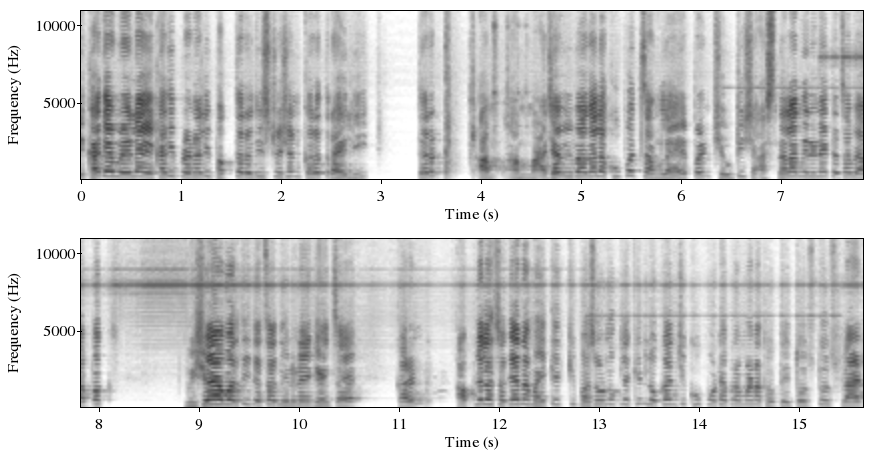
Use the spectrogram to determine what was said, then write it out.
एखाद्या वेळेला एखादी प्रणाली फक्त रजिस्ट्रेशन करत राहिली तर आम- आम- माझ्या विभागाला खूपच चांगलं आहे पण शेवटी शासनाला निर्णय त्याचा व्यापक विषयावरती त्याचा निर्णय घ्यायचा आहे. कारण आपल्याला सगळ्यांना माहिती आहे की फसवणूक लेखीन लोकांची खूप मोठ्या प्रमाणात होते. तोच तोच फ्लॅट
